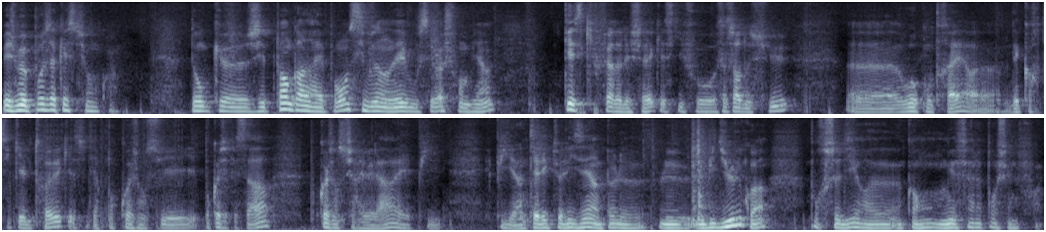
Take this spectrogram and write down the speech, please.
mais je me pose la question quoi. Donc euh, j'ai pas encore de réponse. Si vous en avez, vous c'est vachement bien. Qu'est-ce qu'il faut faire de l'échec? Est-ce qu'il faut s'asseoir dessus? Euh, ou au contraire euh, décortiquer le truc et se dire pourquoi j'en suis, pourquoi j'ai fait ça, pourquoi j'en suis arrivé là, et puis, puis intellectualiser un peu le, bidule, quoi, pour se dire euh, comment mieux faire la prochaine fois.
